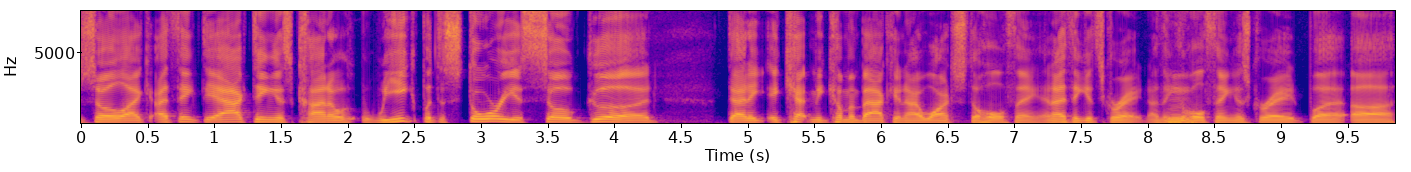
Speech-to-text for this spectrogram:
So like I think the acting is kind of weak, but the story is so good that it, it kept me coming back, and I watched the whole thing, and I think it's great. I think the whole thing is great, but uh,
